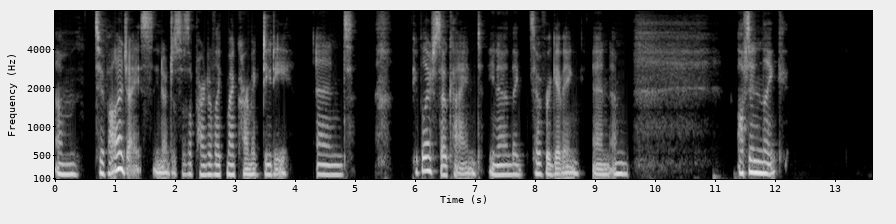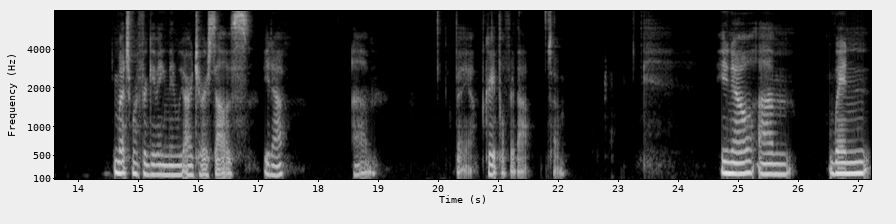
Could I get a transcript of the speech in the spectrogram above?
um, to apologize, you know, just as a part of like my karmic duty. And people are so kind, you know, like so forgiving. And I'm often like much more forgiving than we are to ourselves, you know. Um, but yeah, grateful for that. So, you know, um, when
